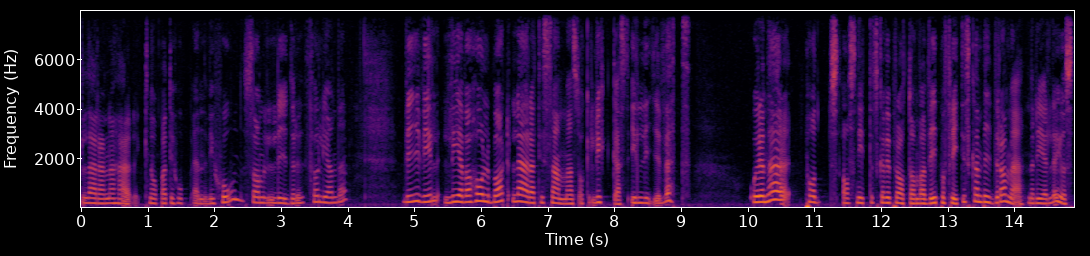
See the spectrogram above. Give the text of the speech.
lärarna här knåpat ihop en vision som lyder följande. Vi vill leva hållbart, lära tillsammans och lyckas i livet. Och I det här poddavsnittet ska vi prata om vad vi på fritids kan bidra med när det gäller just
